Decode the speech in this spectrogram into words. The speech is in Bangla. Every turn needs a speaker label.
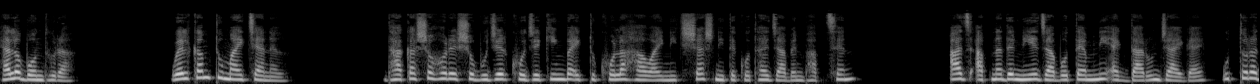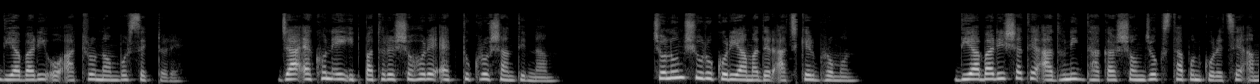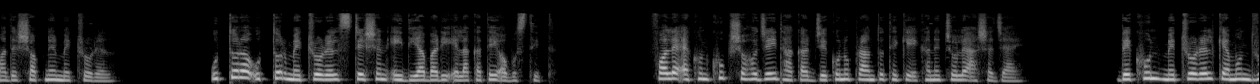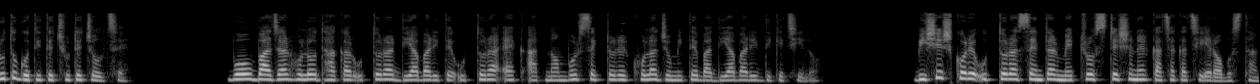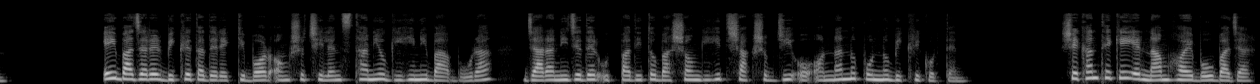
Speaker 1: হ্যালো বন্ধুরা, welcome to my channel. Dhaka শহরে সবুজের খোঁজে কিংবা একটু খোলা হাওয়ায় নিঃশ্বাস নিতে কোথায় যাবেন ভাবছেন? আজ আপনাদের নিয়ে যাব তেমনি এক দারুণ জায়গায়, উত্তরা দিয়াবাড়ি ও আঠেরো নম্বর সেক্টরে, যা এখন এই ইটপাথরের শহরে এক টুকরো শান্তির নাম। চলুন শুরু করি আমাদের আজকের ভ্রমণ। দিয়াবাড়ির সাথে আধুনিক ঢাকার সংযোগ স্থাপন করেছে আমাদের স্বপ্নের মেট্রো রেল। উত্তরা উত্তর মেট্রো রেল স্টেশন এই দিয়াবাড়ি এলাকাতেই অবস্থিত। ফলে এখন খুব সহজেই ঢাকার যে কোনো প্রান্ত থেকে এখানে চলে আসা যায়। দেখুন মেট্রো রেল কেমন দ্রুত গতিতে ছুটে চলছে। বউ বাজার হল ঢাকার উত্তরার দিয়াবাড়িতে উত্তরা এক আট নম্বর সেক্টরের খোলা জমিতে বা দিয়াবাড়ির দিকে ছিল। বিশেষ করে উত্তরা সেন্টার মেট্রো স্টেশনের কাছাকাছি এর অবস্থান। এই বাজারের বিক্রেতাদের একটি বড় অংশ ছিলেন স্থানীয় গৃহিণী বা বুড়া, যারা নিজেদের উৎপাদিত বা সংগৃহীত শাকসবজি ও অন্যান্য পণ্য বিক্রি করতেন। সেখান থেকেই এর নাম হয় বউবাজার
